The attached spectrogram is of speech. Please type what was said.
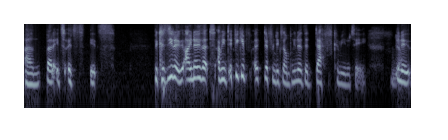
Um, but it's it's it's because you know I know that I mean if you give a different example, you know the deaf community yeah. you know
